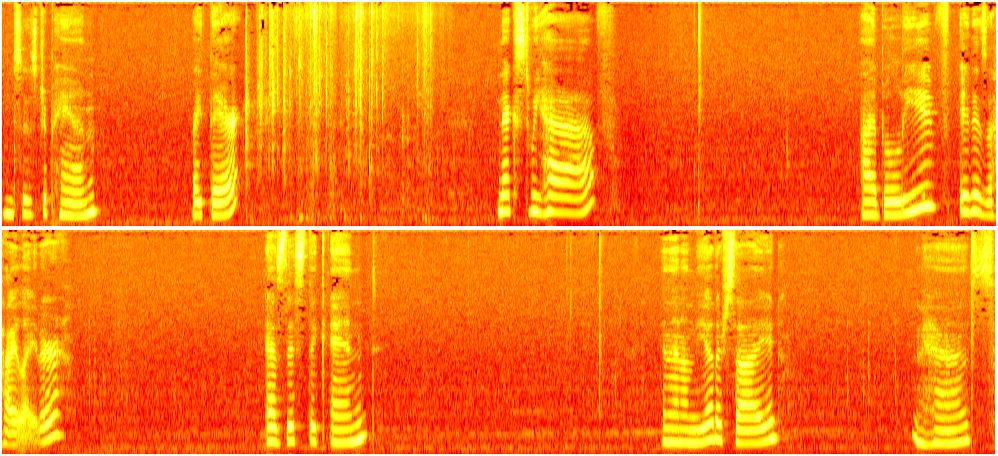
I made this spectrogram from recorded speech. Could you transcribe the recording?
And says Japan right there. Next we have, I believe it is a highlighter has this thick end. And then on the other side it has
